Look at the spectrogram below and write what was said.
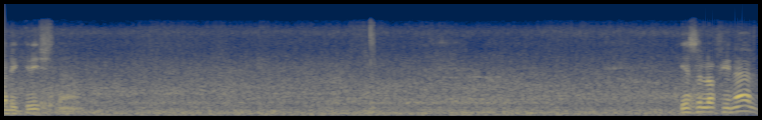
Hare Krishna. Y eso es lo final,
